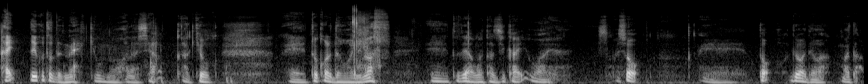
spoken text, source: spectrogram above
はいということでね今日のお話は今日、えー、ところで終わります。えーと、ではまた次回お会いしましょう。えー、とではではまた。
